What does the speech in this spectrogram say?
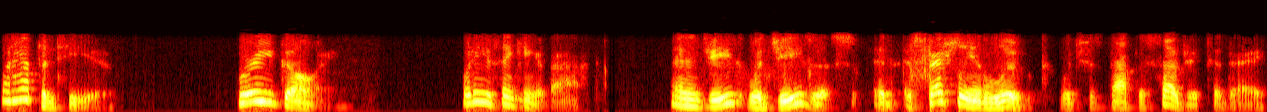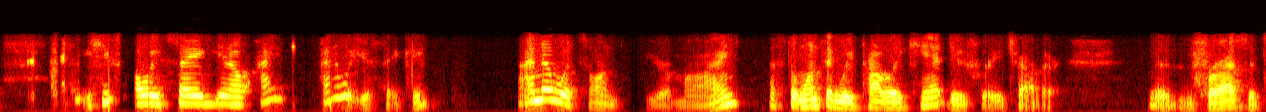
What happened to you? Where are you going? What are you thinking about? And in Jesus, with Jesus, especially in Luke, which is not the subject today, he's always saying, you know, I, I know what you're thinking. I know what's on your mind. That's the one thing we probably can't do for each other. For us, it's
